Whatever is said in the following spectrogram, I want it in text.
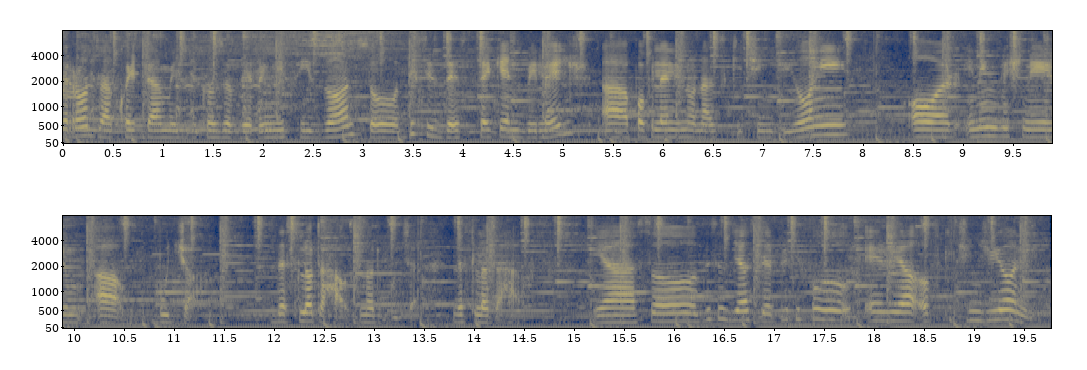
The roads are quite damaged because of the rainy season. So this is the second village, uh, popularly known as Kichinjioni, or in English name, uh, Butcher. The slaughterhouse, not butcher the slaughterhouse. Yeah, so this is just the beautiful area of Kichinjioni.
